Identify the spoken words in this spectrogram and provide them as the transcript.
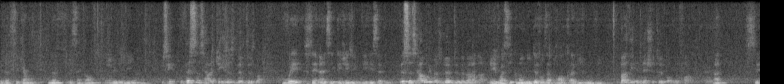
les versets 49 et 50, je vais les lire. You see, this is how Jesus lived his life. Vous voyez, c'est ainsi que Jésus vivait sa vie. This is how we must learn to live our life, Et voici comment nous devons apprendre à vivre nos vies. by the initiative of the Father. À, c'est,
